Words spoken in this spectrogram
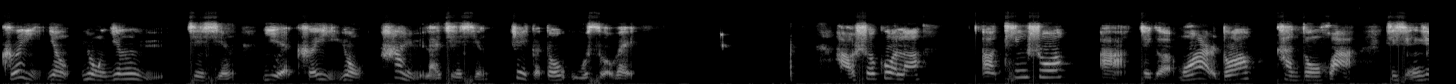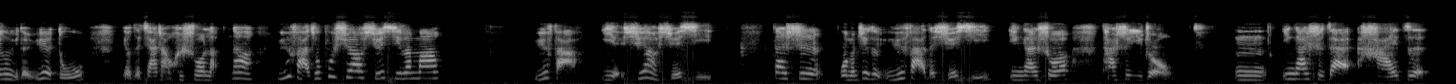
可以用用英语进行，也可以用汉语来进行，这个都无所谓。好，说过了，啊，听说啊，这个磨耳朵、看动画、进行英语的阅读，有的家长会说了，那语法就不需要学习了吗？语法也需要学习，但是我们这个语法的学习，应该说它是一种。嗯，应该是在孩子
